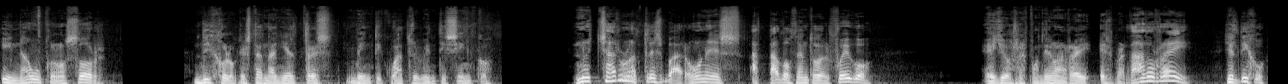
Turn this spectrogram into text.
y Nabucodonosor dijo lo que está en Daniel 3, 24 y 25. ¿No echaron a tres varones atados dentro del fuego? Ellos respondieron al rey, ¿es verdad, oh rey? Y él dijo,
